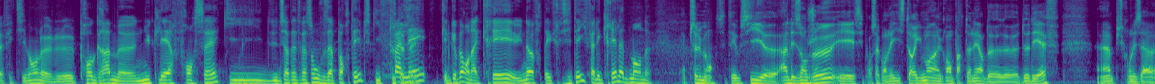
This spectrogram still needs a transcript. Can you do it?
effectivement le, le, programme nucléaire français qui, d'une certaine façon, vous a porté puisqu'il fallait quelque part, on a créé une offre d'électricité, il fallait créer la demande. Absolument, c'était aussi un des enjeux et c'est pour ça qu'on est historiquement un grand partenaire de d'EDF, hein, puisqu'on les a,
